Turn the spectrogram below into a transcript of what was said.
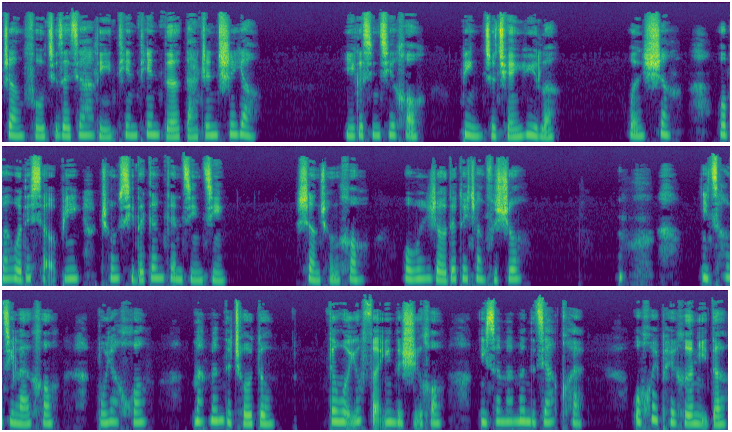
丈夫就在家里天天的打针吃药。一个星期后，病就痊愈了。晚上。我把我的小臂冲洗得干干净净。上床后，我温柔地对丈夫说：“ 你操进来后，不要慌，慢慢的抽动。等我有反应的时候，你再慢慢的加快。我会配合你的。”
